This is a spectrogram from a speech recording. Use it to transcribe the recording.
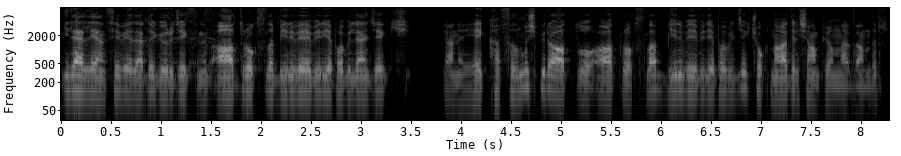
ilerleyen seviyelerde göreceksiniz. Aatrox'la 1v1 yapabilecek yani kasılmış bir Aatro- Aatrox'la 1v1 yapabilecek çok nadir şampiyonlardandır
